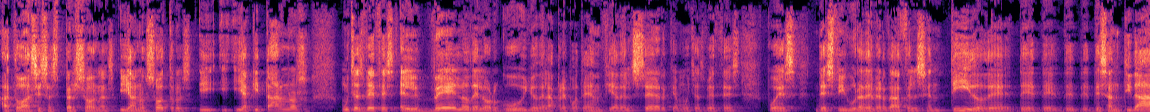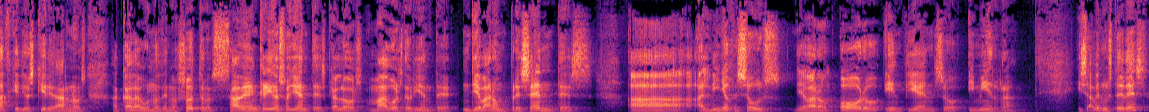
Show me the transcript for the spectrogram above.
a todas esas personas y a nosotros y, a quitarnos muchas veces el velo del orgullo, de la prepotencia del ser, que muchas veces pues desfigura de verdad el sentido de, de, de, santidad que Dios quiere darnos a cada uno de nosotros. Saben, queridos oyentes, que a los magos de Oriente llevaron presentes al niño Jesús, llevaron oro, incienso y mirra. ¿Y saben ustedes?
